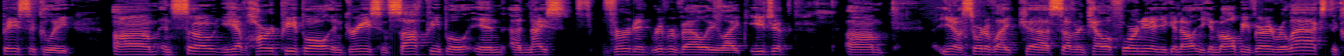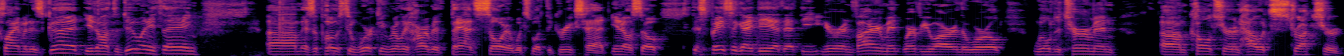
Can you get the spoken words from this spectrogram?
basically. Um, and so you have hard people in Greece and soft people in a nice, verdant river valley like Egypt. Um, you know, sort of like uh, Southern California, you can all you can all be very relaxed. The climate is good. You don't have to do anything, um, as opposed to working really hard with bad soil, which is what the Greeks had. You know, so this basic idea that the, your environment, wherever you are in the world, will determine um, culture and how it's structured,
